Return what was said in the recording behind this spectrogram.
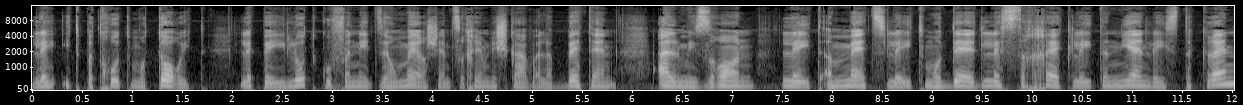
להתפתחות מוטורית, לפעילות גופנית. זה אומר שהם צריכים לשכב על הבטן, על מזרון, להתאמץ, להתמודד, לשחק, להתעניין, להסתקרן,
